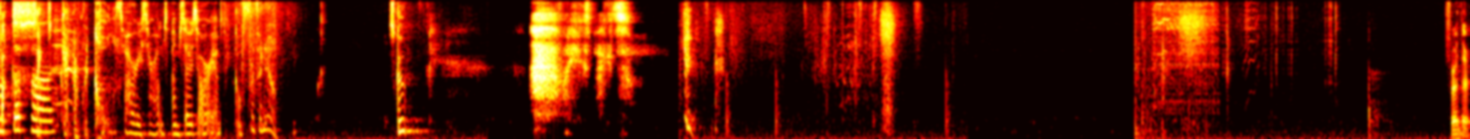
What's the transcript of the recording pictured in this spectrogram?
What the fuck? Get a recall. Sorry, sir. I'm, I'm so sorry. I'm... Go further now. Scoot. what do you expect? Further.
